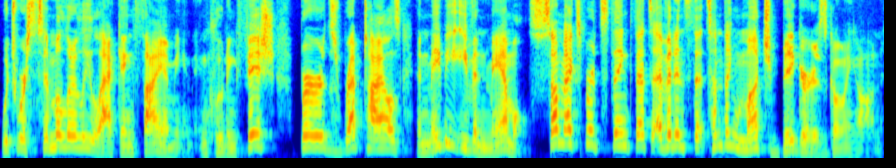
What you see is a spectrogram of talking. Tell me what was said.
which were similarly lacking thiamine, including fish, birds, reptiles, and maybe even mammals. Some experts think that's evidence that something much bigger is going on,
